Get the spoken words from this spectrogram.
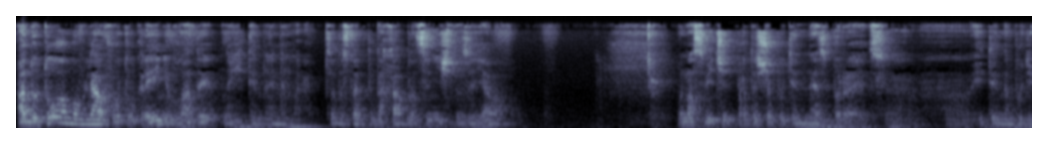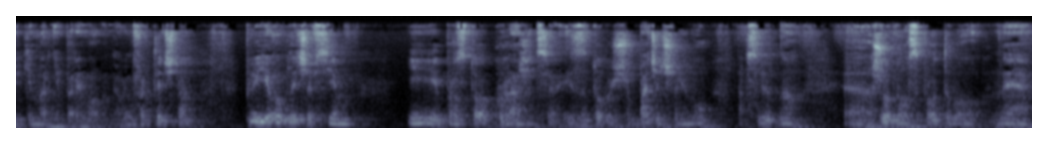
А до того, мовляв, от в Україні влади легітимної немає. Це достатньо нахабна, цинічна заява. Вона свідчить про те, що Путін не збирається е, йти на будь-які мирні перемовини. Він фактично плює в обличчя всім і просто куражиться із-за того, що бачить, що йому абсолютно е, жодного спротиву не,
